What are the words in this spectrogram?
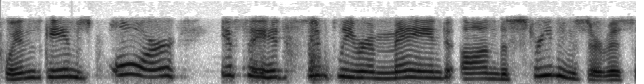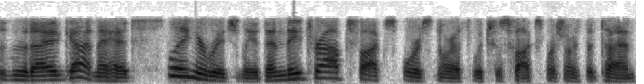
Twins games, or if they had simply remained on the streaming services that I had gotten. I had Sling originally, then they dropped Fox Sports North, which was Fox Sports North at the time.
